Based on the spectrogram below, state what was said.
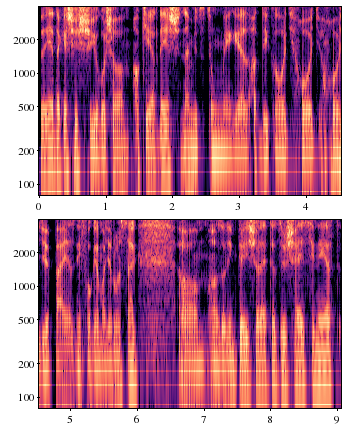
Érdekes és jogos a, a kérdés. Nem jutottunk még el addig, hogy, hogy, hogy pályázni fog-e Magyarország a, az olimpiai selejtezős helyszínért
